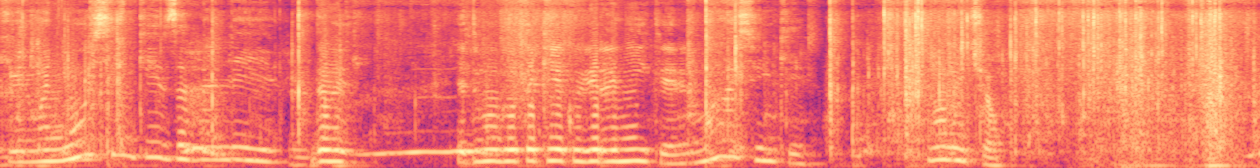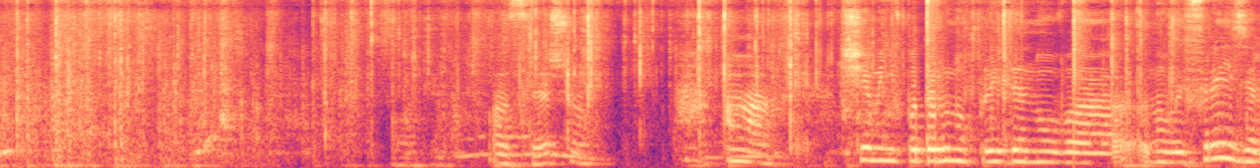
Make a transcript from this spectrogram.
Він манюсенький взагалі. Диви. Я думала, був такий, як у Вероніки. Він масенький. Ну нічого. А це що? А, ще мені в подарунок прийде нова, новий фрезер.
